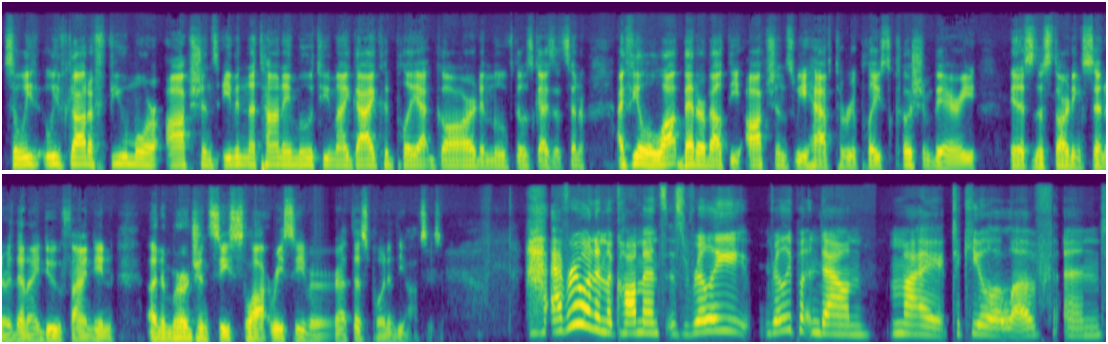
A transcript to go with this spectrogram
So we've we've got a few more options. Even Netane Muti, my guy, could play at guard and move those guys at center. I feel a lot better about the options we have to replace Cushenberry as the starting center than I do finding an emergency slot receiver at this point in the offseason. Everyone in the comments is really, really putting down my tequila love, and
